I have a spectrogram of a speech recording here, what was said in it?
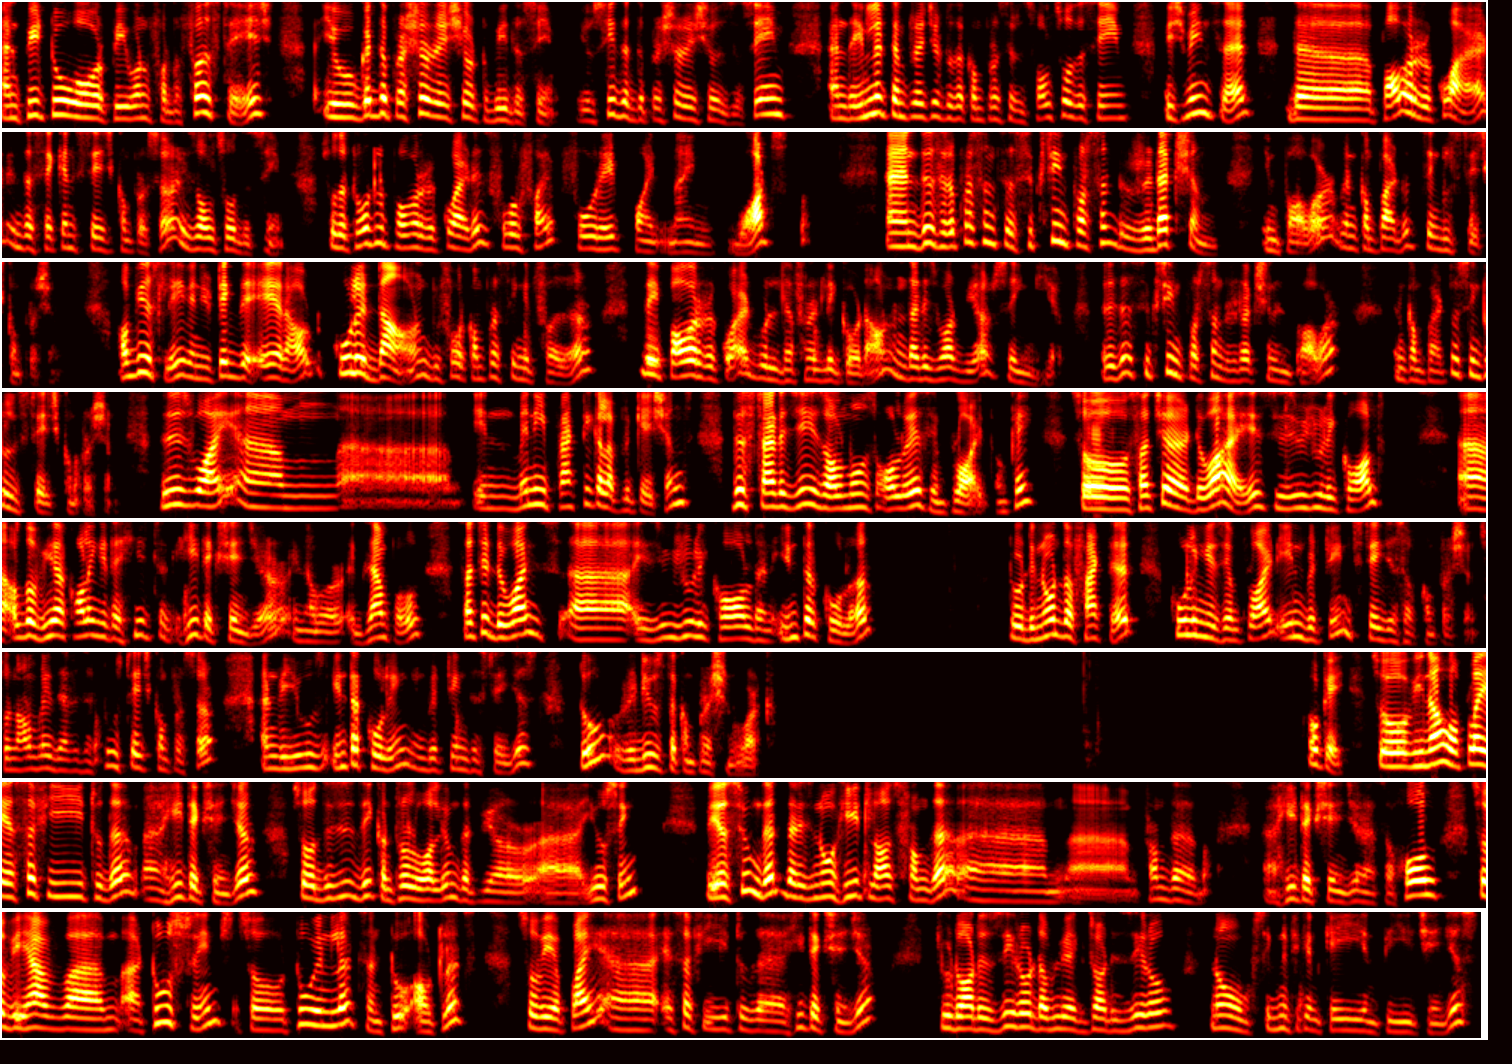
and P2 over P1 for the first stage, you get the pressure ratio to be the same. You see that the pressure ratio is the same and the inlet temperature to the compressor is also the same, which means that the power required in the second stage compressor is also the same. So, the total power required is 4548.9 watts and this represents a 16 percent reduction in power when compared with single stage compression. Obviously, when you take the air out, cool it down before compressing it further, the power required will definitely go down and that is what we are seeing here. There is a 16 percent reduction in power when compared to single stage compression. This is why um, uh, in many practical applications, this strategy is almost always employed. Okay, So, such a device is usually called uh, although we are calling it a heat, heat exchanger in our example, such a device uh, is usually called an intercooler to denote the fact that cooling is employed in between stages of compression. So, normally there is a two stage compressor and we use intercooling in between the stages to reduce the compression work. Okay, so we now apply SFE to the uh, heat exchanger. So this is the control volume that we are uh, using. We assume that there is no heat loss from the um, uh, from the uh, heat exchanger as a whole. So we have um, uh, two streams, so two inlets and two outlets. So we apply uh, SFE to the heat exchanger. Q dot is 0, Wx dot is 0, no significant Ke and Pe changes.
